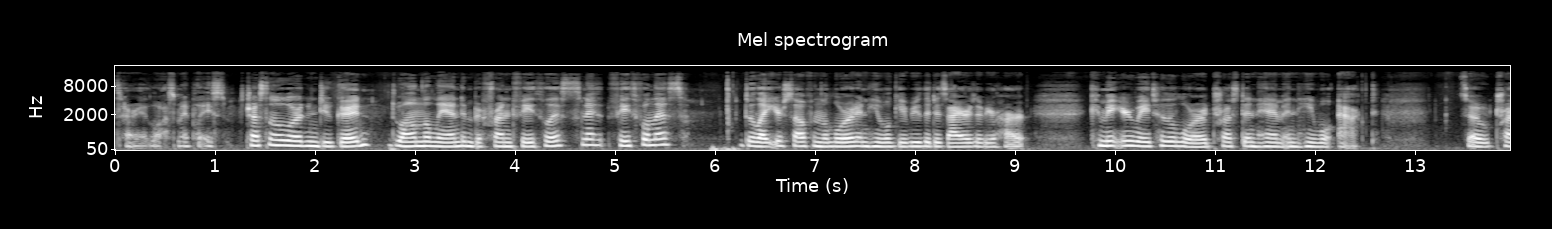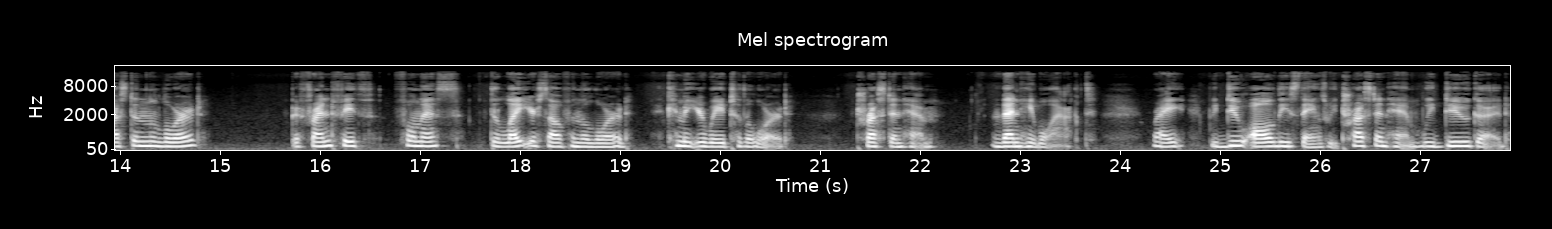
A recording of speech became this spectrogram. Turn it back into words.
Sorry, I lost my place. Trust in the Lord and do good. Dwell in the land and befriend faithfulness. Delight yourself in the Lord, and he will give you the desires of your heart. Commit your way to the Lord. Trust in him, and he will act. So, trust in the Lord, befriend faithfulness, delight yourself in the Lord, commit your way to the Lord. Trust in Him. Then He will act, right? We do all these things. We trust in Him. We do good.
